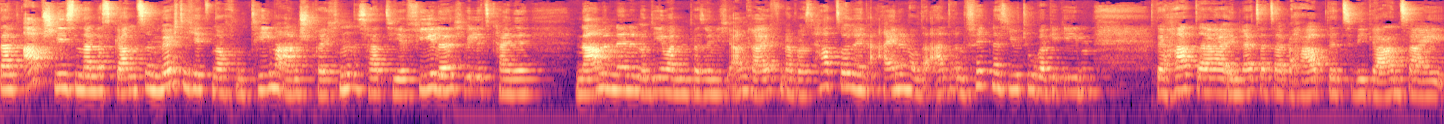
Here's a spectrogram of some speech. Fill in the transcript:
Dann abschließend an das Ganze möchte ich jetzt noch ein Thema ansprechen. Es hat hier viele, ich will jetzt keine Namen nennen und jemanden persönlich angreifen, aber es hat so den einen oder anderen Fitness-YouTuber gegeben, der hat äh, in letzter Zeit behauptet, vegan sei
